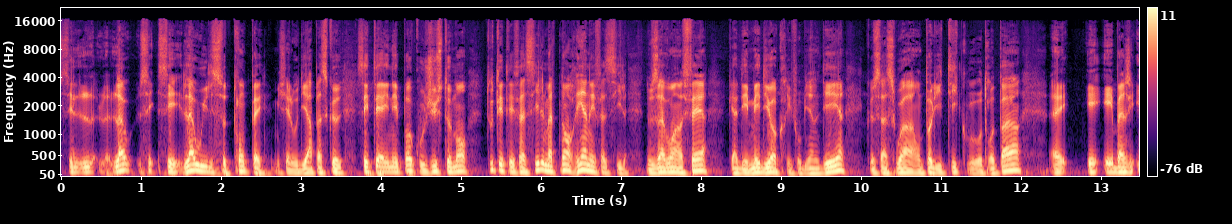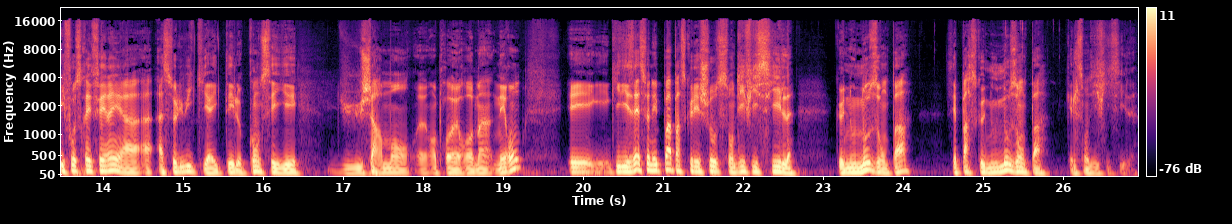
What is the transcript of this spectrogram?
c'est là, où il se trompait, Michel Audiard, parce que c'était à une époque où justement tout était facile. Maintenant, rien n'est facile. Nous avons affaire qu'à des médiocres, il faut bien le dire, que ça soit en politique ou autre part. Et, ben, il faut se référer à, celui qui a été le conseiller du charmant euh, empereur romain Néron, et qui disait ce n'est pas parce que les choses sont difficiles que nous n'osons pas, c'est parce que nous n'osons pas qu'elles sont difficiles.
